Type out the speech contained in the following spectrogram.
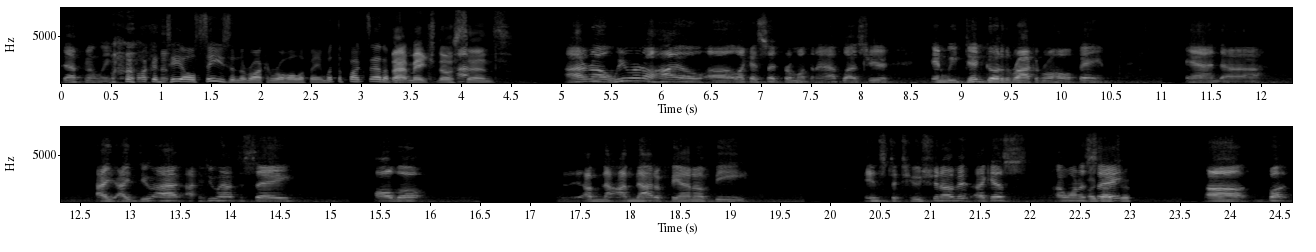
definitely. Fucking TLC's in the Rock and Roll Hall of Fame. What the fuck's that about? That makes no sense. I don't know. We were in Ohio, uh, like I said, for a month and a half last year, and we did go to the Rock and Roll Hall of Fame. And uh, I, I do, I, I do have to say, although I'm not, I'm not a fan of the institution of it. I guess I want to say. gotcha. Uh, but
